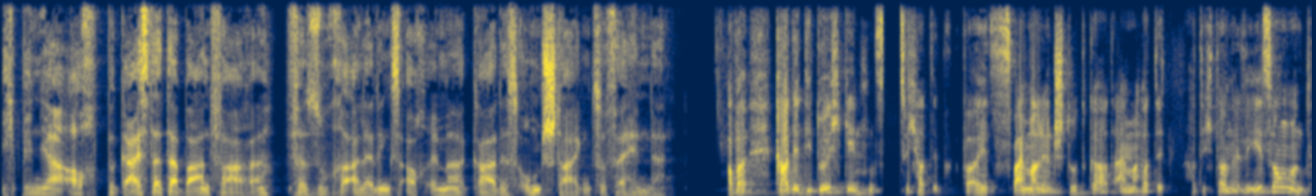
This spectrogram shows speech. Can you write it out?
Ich bin ja auch begeisterter Bahnfahrer, versuche allerdings auch immer gerade das Umsteigen zu verhindern. Aber gerade die durchgehenden, ich hatte, war jetzt zweimal in Stuttgart, einmal hatte, hatte ich da eine Lesung und,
